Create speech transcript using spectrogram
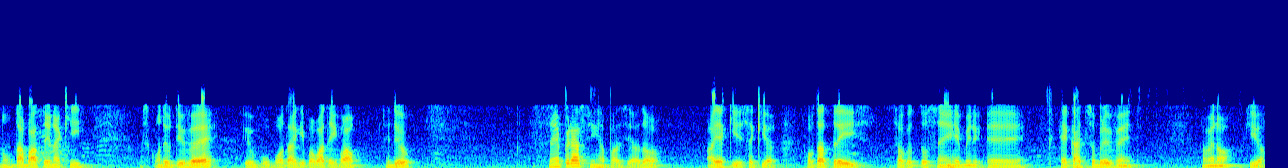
não tá batendo aqui. Mas quando eu tiver, eu vou botar aqui pra bater igual, entendeu? Sempre assim, rapaziada, ó. Aí aqui, esse aqui, ó. Falta 3. Só que eu tô sem é, recarga de sobrevivente. Tá vendo, ó? Aqui, ó.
